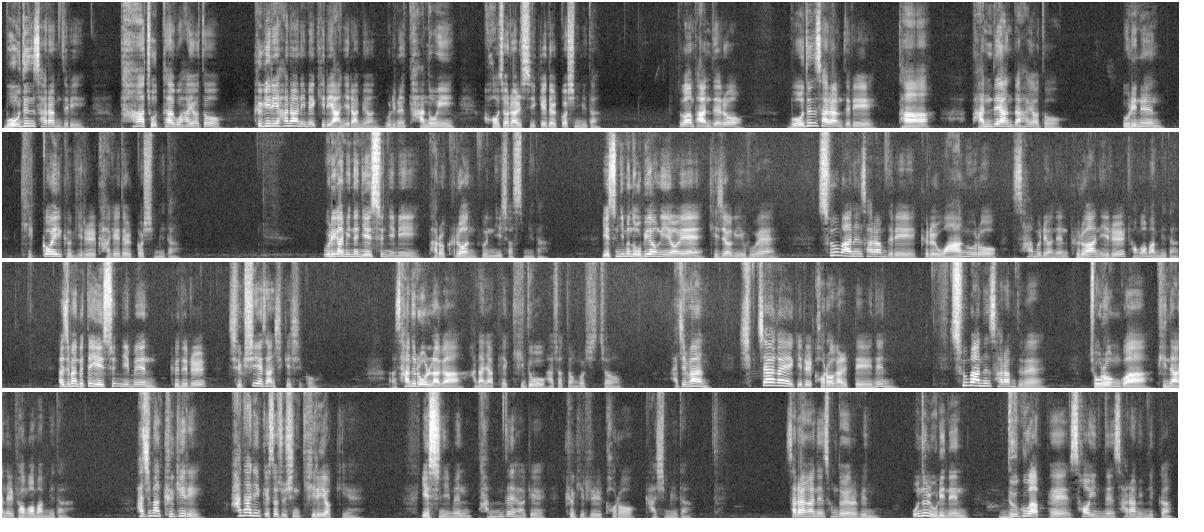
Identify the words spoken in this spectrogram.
모든 사람들이 다 좋다고 하여도 그 길이 하나님의 길이 아니라면 우리는 단호히 거절할 수 있게 될 것입니다. 또한 반대로 모든 사람들이 다 반대한다 하여도 우리는 기꺼이 그 길을 가게 될 것입니다. 우리가 믿는 예수님이 바로 그런 분이셨습니다. 예수님은 오병이어의 기적 이후에 수많은 사람들이 그를 왕으로 삼으려는 그러한 일을 경험합니다. 하지만 그때 예수님은 그들을 즉시 해산시키시고 산으로 올라가 하나님 앞에 기도하셨던 것이죠. 하지만 십자가의 길을 걸어갈 때에는 수많은 사람들의 조롱과 비난을 경험합니다. 하지만 그 길이 하나님께서 주신 길이었기에 예수님은 담대하게 그 길을 걸어 가십니다. 사랑하는 성도 여러분, 오늘 우리는 누구 앞에 서 있는 사람입니까?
